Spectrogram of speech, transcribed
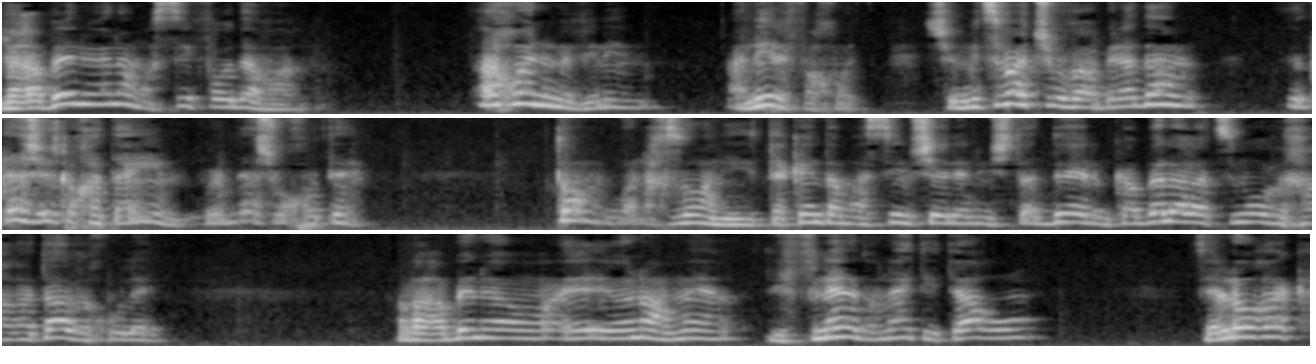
ורבנו יונה מוסיף עוד דבר. אנחנו היינו מבינים, אני לפחות, שמצוות תשובה, בן אדם יודע שיש לו חטאים, הוא יודע שהוא חוטא. טוב, בוא נחזור, אני אתקן את המעשים שלי, אני משתדל, מקבל על עצמו וחרטה וכולי. אבל רבנו יונה אומר, לפני אדוני תתארו, זה לא רק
